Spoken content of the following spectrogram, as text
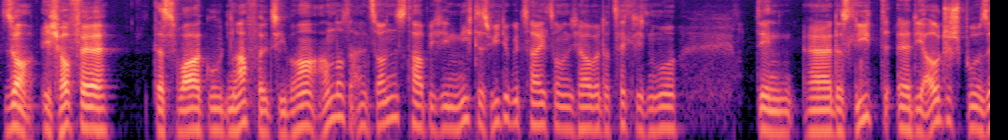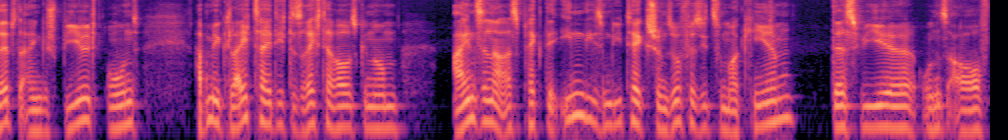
So, ich hoffe, das war gut nachvollziehbar. Anders als sonst habe ich Ihnen nicht das Video gezeigt, sondern ich habe tatsächlich nur den, äh, das Lied, äh, die Audiospur selbst eingespielt und habe mir gleichzeitig das Recht herausgenommen, einzelne Aspekte in diesem Liedtext schon so für Sie zu markieren, dass wir uns auf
